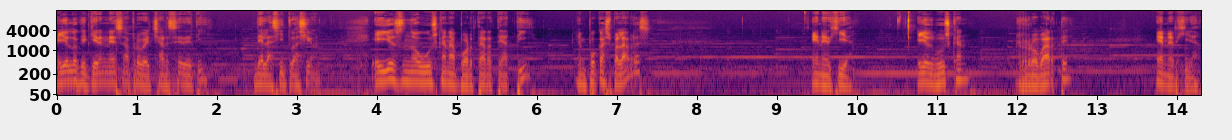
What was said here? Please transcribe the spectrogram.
Ellos lo que quieren es aprovecharse de ti, de la situación. Ellos no buscan aportarte a ti, en pocas palabras, energía. Ellos buscan robarte energía.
